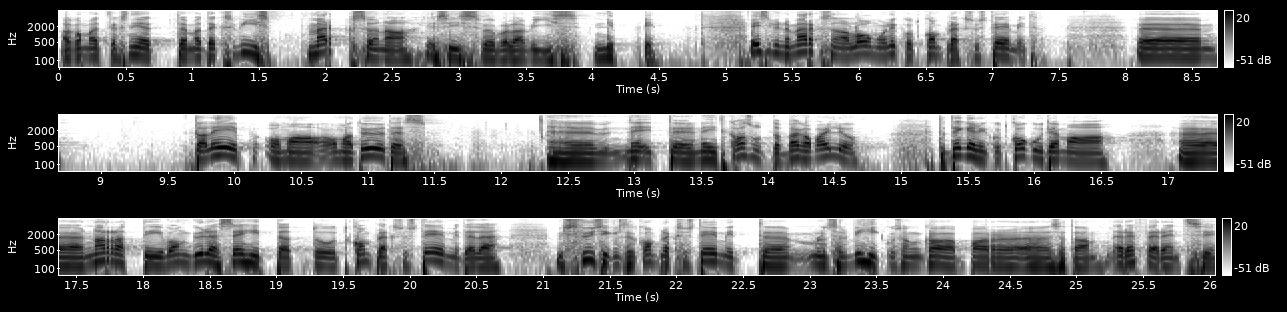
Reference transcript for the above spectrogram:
aga ma ütleks nii, et ma teeks viis märksõna ja siis võib-olla viis nippi esimene märksõna loomulikult komplekssüsteemid. Taleb oma, oma töödes neid, neid kasutab väga palju. ta tegelikult kogu tema narratiiv ongi üles ehitatud komplekssüsteemidele, mis füüsikalised komplekssüsteemid, äh, mul on seal vihikus on ka paar äh, seda referentsi,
